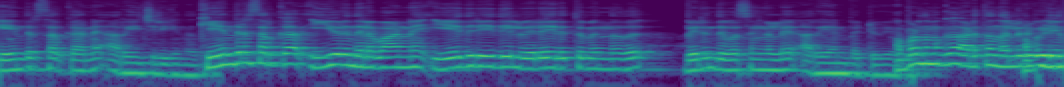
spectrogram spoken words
കേന്ദ്ര സർക്കാരിനെ അറിയിച്ചിരിക്കുന്നത്. കേന്ദ്ര സർക്കാർ ഈ ഒരു നിലപാടിനെ ഏത് രീതിയിൽ വിലയിരുത്തുമെന്നത് വരും ദിവസങ്ങളിലെ അറിയാൻ പറ്റുക അപ്പോൾ നമുക്ക് അടുത്ത നല്ലൊരു വീഡിയോ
